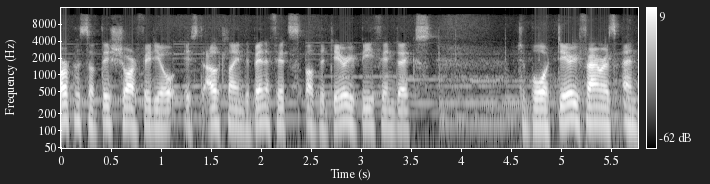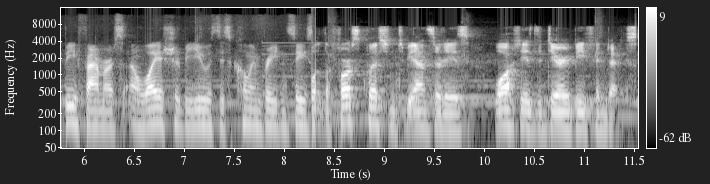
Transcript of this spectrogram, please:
purpose of this short video is to outline the benefits of the Dairy Beef Index to both dairy farmers and beef farmers and why it should be used this coming breeding season. The first question to be answered is what is the Dairy Beef Index?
